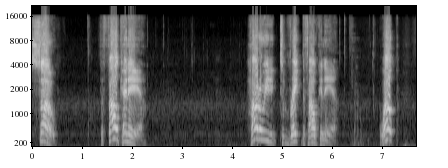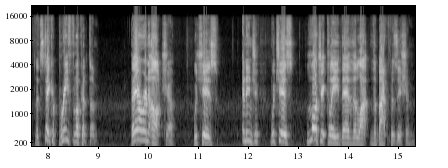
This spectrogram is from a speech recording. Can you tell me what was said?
So, the Falconeer. How do we rate the Falconeer? Well, let's take a brief look at them. They are an archer, which is an inju which is logically they're the the back position,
